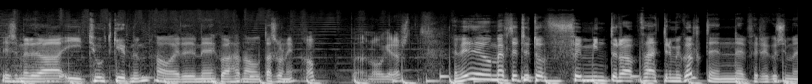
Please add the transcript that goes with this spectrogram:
þið sem eru það í tjútgýrnum, þá eru þið með eitthvað hérna á. En við höfum eftir 25 mínútur af þættinum í kvöld, en fyrir ykkur sem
